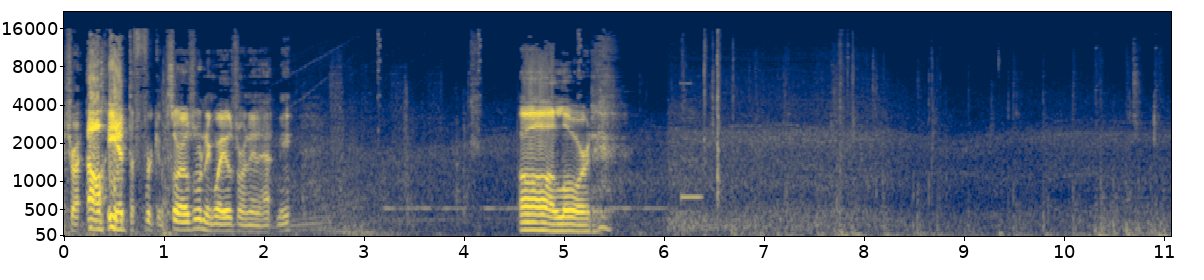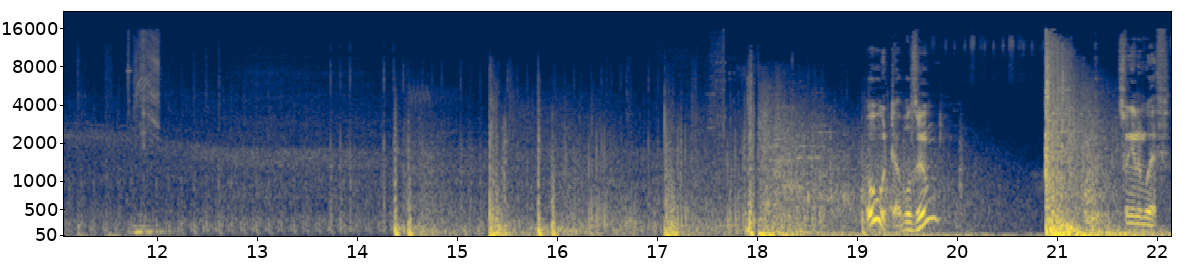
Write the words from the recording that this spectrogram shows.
I tried. Oh, he had the freaking sword. I was wondering why he was running at me. Oh, Lord. Ooh, double zoom? Swinging a whiff.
